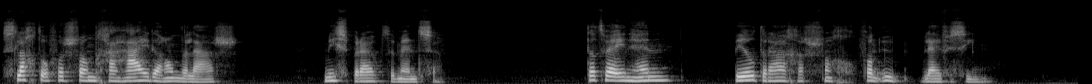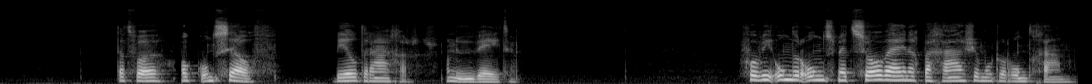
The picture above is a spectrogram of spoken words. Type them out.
slachtoffers van gehaaide handelaars, misbruikte mensen. Dat wij in hen beelddragers van, van u blijven zien dat we ook onszelf beelddragers van u weten. Voor wie onder ons met zo weinig bagage moeten rondgaan,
